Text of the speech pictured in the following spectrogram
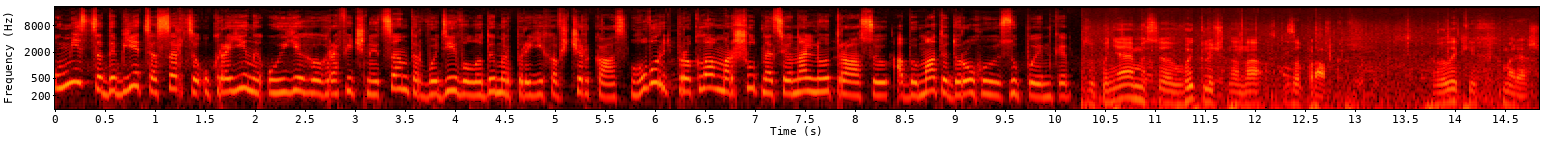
У місце, де б'ється серце України, у її географічний центр водій Володимир приїхав з Черкас. Говорить, проклав маршрут національною трасою, аби мати дорогою зупинки. Зупиняємося виключно на заправках великих мереж.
